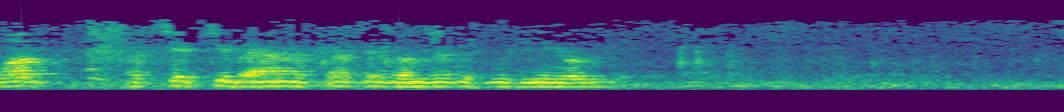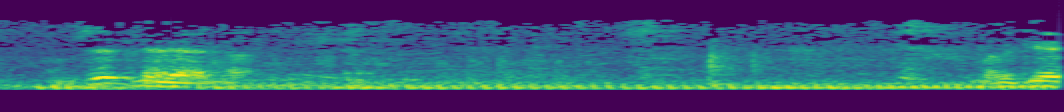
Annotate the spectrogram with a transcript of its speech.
بہت اچھی اچھی بیانات کرتے تو ہم سے کچھ پوچھنی ہوگی۔ ہم سے پوچھا جائے گا۔ بلکہ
